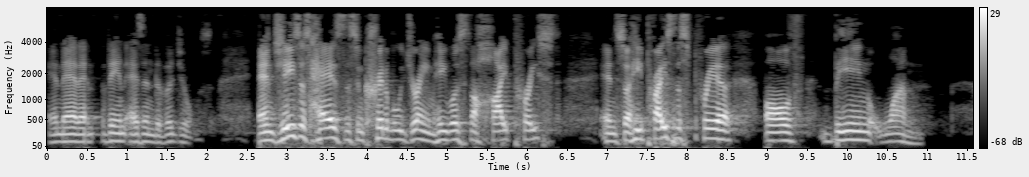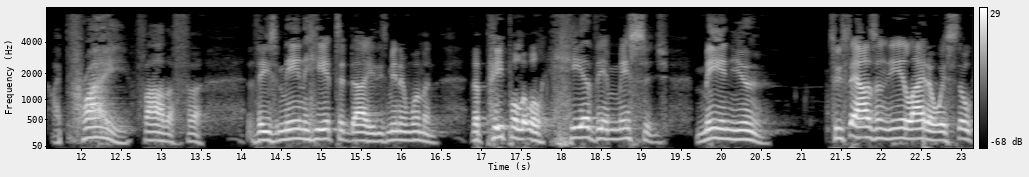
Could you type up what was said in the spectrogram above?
and then as individuals. And Jesus has this incredible dream. He was the high priest. And so he prays this prayer of being one. I pray, Father, for these men here today, these men and women, the people that will hear their message, me and you. 2,000 years later, we're still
